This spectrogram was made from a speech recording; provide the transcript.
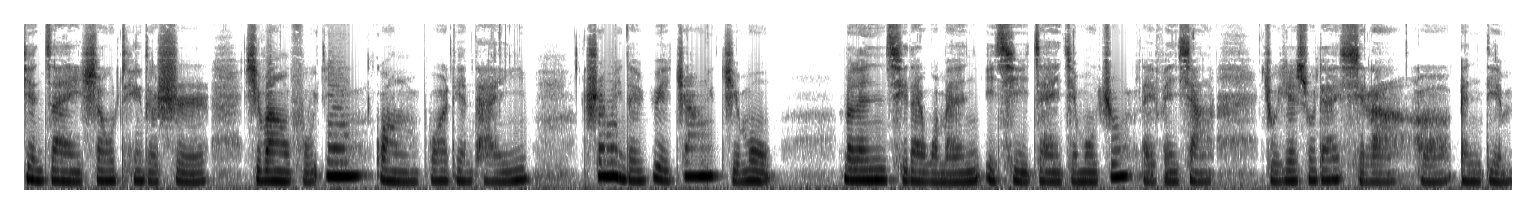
现在收听的是希望福音广播电台《生命的乐章》节目。乐恩期待我们一起在节目中来分享主耶稣的喜乐和恩典。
